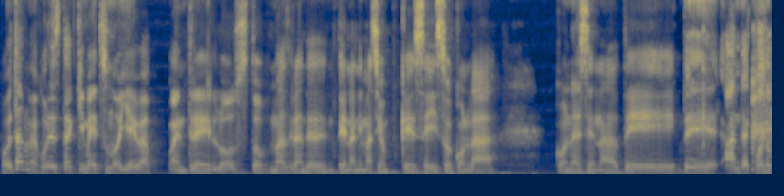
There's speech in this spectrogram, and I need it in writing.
ahorita a lo mejor está Kimetsu no lleva entre los top más grandes de la animación que se hizo con la con la escena de. De. Anda, cuando,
